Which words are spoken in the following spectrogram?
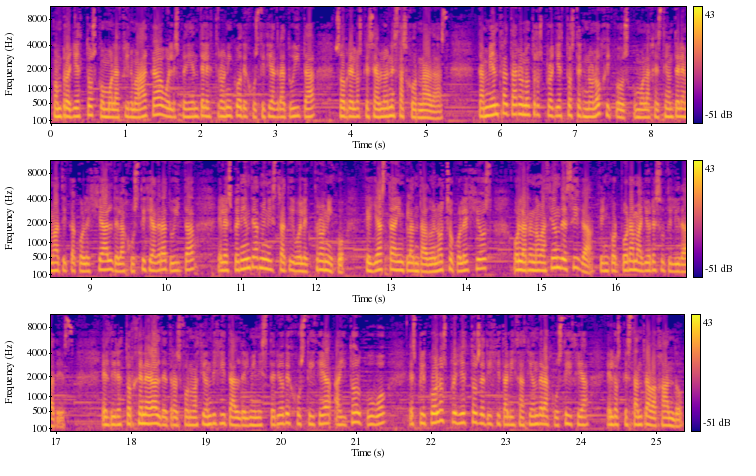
con proyectos como la firma ACA o el expediente electrónico de justicia gratuita, sobre los que se habló en estas jornadas. También trataron otros proyectos tecnológicos, como la gestión telemática colegial de la justicia gratuita, el expediente administrativo electrónico, que ya está implantado en ocho colegios, o la renovación de SIGA, que incorpora mayores utilidades el director general de Transformación Digital del Ministerio de Justicia, Aitor Cubo, explicó los proyectos de digitalización de la justicia en los que están trabajando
